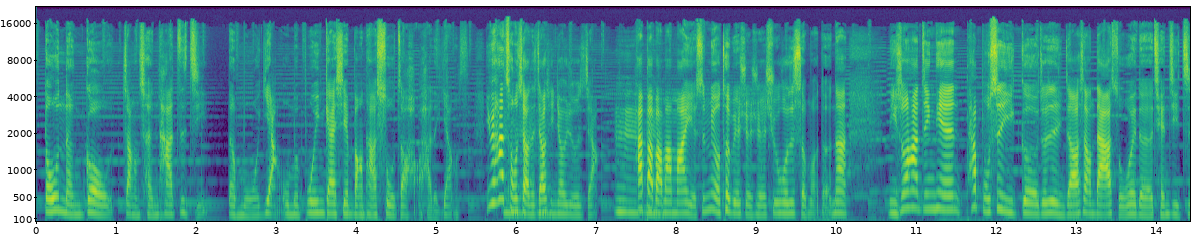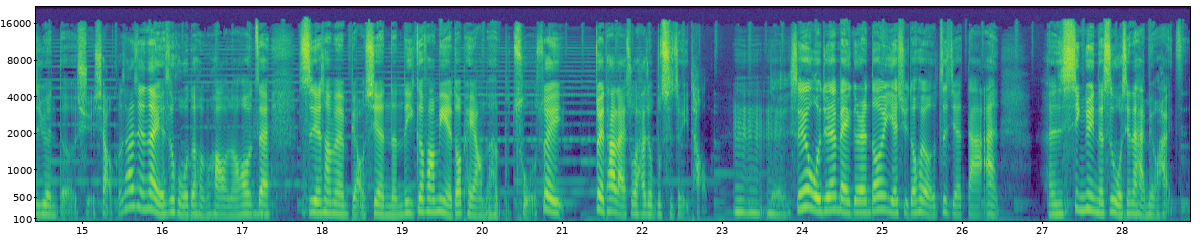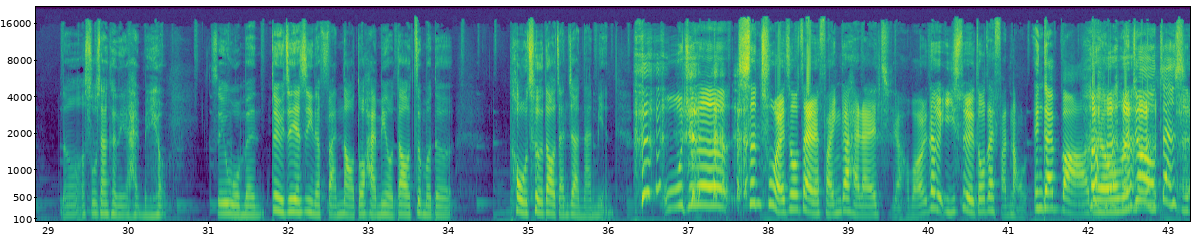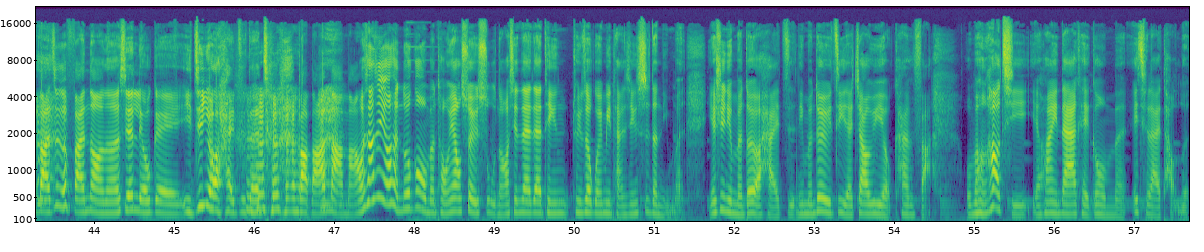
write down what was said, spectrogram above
都能够长成他自己。的模样，我们不应该先帮他塑造好他的样子，因为他从小的家庭教育就是这样。嗯，他爸爸妈妈也是没有特别选学区或是什么的。那你说他今天他不是一个就是你知道像大家所谓的前几志愿的学校，可是他现在也是活得很好，然后在事业上面表现能力各方面也都培养的很不错，所以对他来说他就不吃这一套。嗯嗯嗯，对，所以我觉得每个人都也许都会有自己的答案。很幸运的是，我现在还没有孩子，然后苏珊可能也还没有，所以我们对于这件事情的烦恼都还没有到这么的透彻到辗转难眠。我觉得生出来之后再来烦，应该还来得及啦，好不好？那个一岁的都在烦恼了，应该吧？对，我们就暂时把这个烦恼呢，先留给已经有孩子的 爸爸妈妈。我相信有很多跟我们同样岁数，然后现在在听听说闺蜜谈心事的你们，也许你们都有孩子，你们对于自己的教育也有看法，我们很好奇，也欢迎大家可以跟我们一起来讨论。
